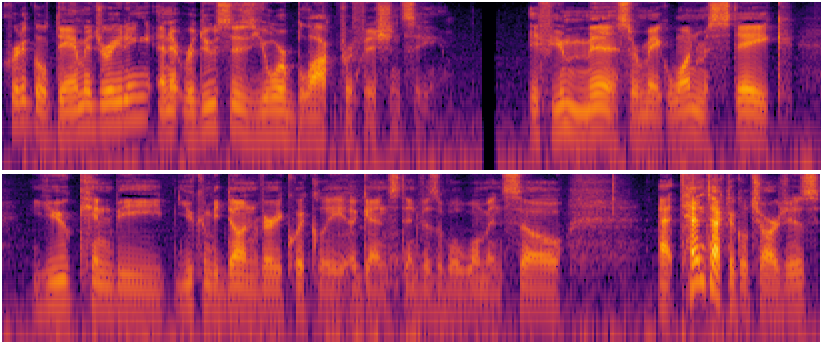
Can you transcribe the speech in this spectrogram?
critical damage rating and it reduces your block proficiency. If you miss or make one mistake, you can be you can be done very quickly against Invisible Woman. So at 10 tactical charges,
